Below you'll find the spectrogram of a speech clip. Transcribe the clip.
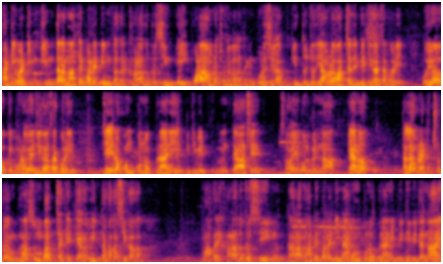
হাটিমা টিম তারা মাথে পারে ডিম, তাদের খাড়া দুটো সিং, এই পড়া আমরা ছোটবেলা থেকে পড়েছিলাম। কিন্তু যদি আমরা বাচ্চাদেরকে জিজ্ঞাসা করি, অভিভাবককে বড় হয়ে জিজ্ঞাসা করি যে এরকম কোনো প্রাণী পৃথিবীতে আছে? সবাই বলবে না। কেন? তাহলে আমরা একটা ছোট মাসুম বাচ্চাকে কেন মিথ্যা কথা শেখালাম? মাথায় খাড়া দুটো সিং তারা মাঠে পারে ডিম, এমন কোনো প্রাণী পৃথিবীতে নাই।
